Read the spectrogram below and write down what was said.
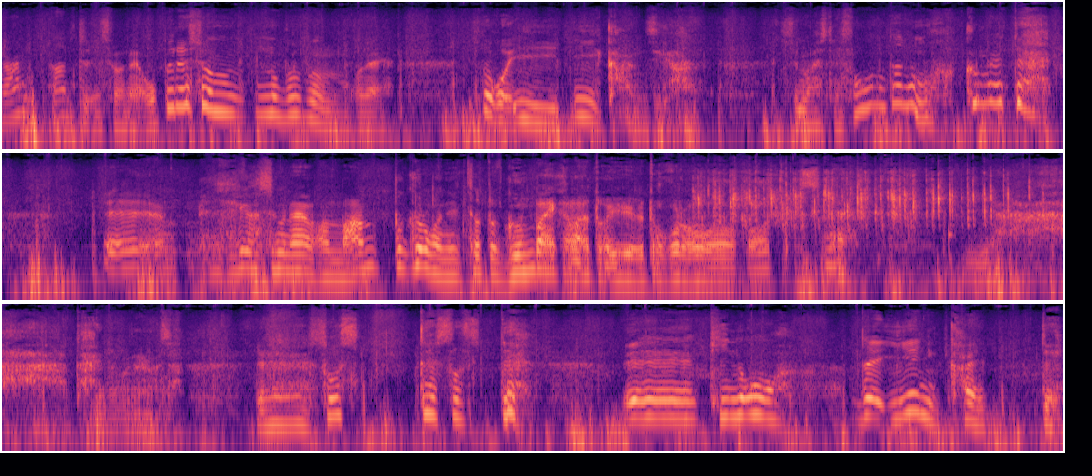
なんなんて言うんでしょうね。オペレーションの部分もねちょっといいいい感じがしましてそんなのも含めて、えー、東村山満腹楼にちょっと軍配かなというところですねいやー大変でございました、えー、そしてそして、えー、昨日で家に帰って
